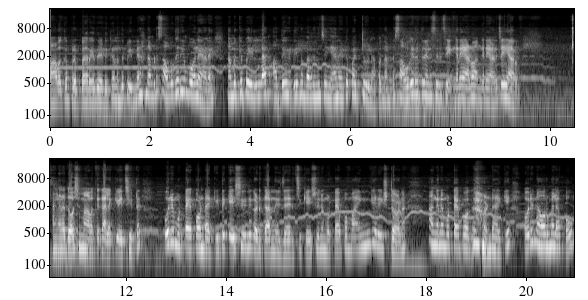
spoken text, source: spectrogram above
മാവൊക്കെ പ്രിപ്പയർ ചെയ്ത് എടുക്കുന്നത്. പിന്നെ നമ്മുടെ സൗകര്യം പോലെയാണ്. നമുക്കിപ്പോൾ എല്ലാം അതേ ഇതേന്ന് പറഞ്ഞൊന്നും ചെയ്യാനായിട്ട് പറ്റൂല. അപ്പം നമ്മുടെ സൗകര്യത്തിനനുസരിച്ച് എങ്ങനെയാണോ അങ്ങനെയാണ് ചെയ്യാറ്. അങ്ങനെ ദോശമാവൊക്കെ കലക്കി വെച്ചിട്ട് ഒരു മുട്ടയപ്പം ഉണ്ടാക്കിയിട്ട് കേശുവിന് കൊടുക്കാമെന്ന് വിചാരിച്ച് കേശുവിന് മുട്ടയപ്പം ഭയങ്കര ഇഷ്ടമാണ്. അങ്ങനെ മുട്ടയപ്പമൊക്കെ ഉണ്ടാക്കി. ഒരു നോർമൽ അപ്പവും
